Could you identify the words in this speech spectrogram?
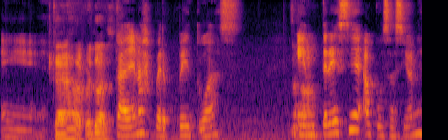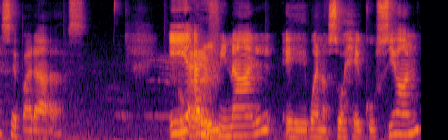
eh, Cadenas perpetuas. cadenas perpetuas Ajá. en 13 acusaciones separadas. Y al final, bueno, su ejecución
